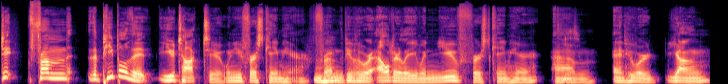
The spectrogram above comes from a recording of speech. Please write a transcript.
did, from the people that you talked to when you first came here, Mm-hmm. from the people who were elderly when you first came here, um, and who were young,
